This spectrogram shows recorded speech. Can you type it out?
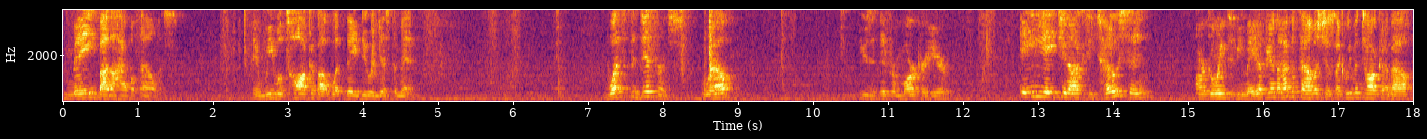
made by the hypothalamus. And we will talk about what they do in just a minute. What's the difference? Well, use a different marker here. ADH and oxytocin are going to be made up here in the hypothalamus, just like we've been talking about.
